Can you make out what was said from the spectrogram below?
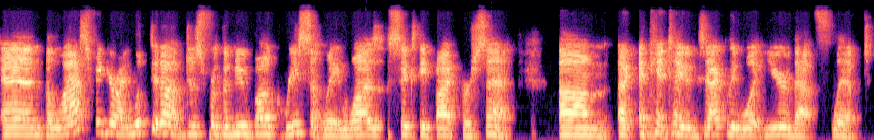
and the last figure i looked it up just for the new book recently was 65% um, I, I can't tell you exactly what year that flipped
